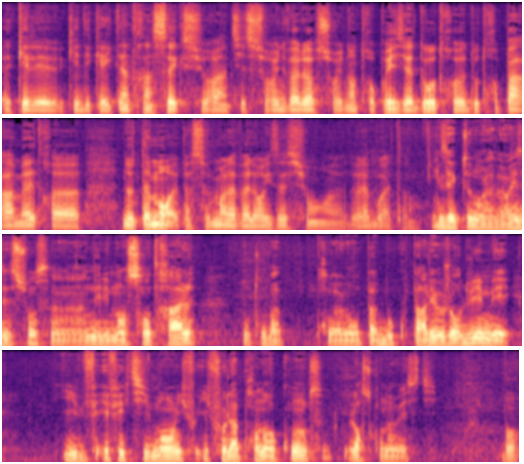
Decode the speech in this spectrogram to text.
euh, qu'il y, ait des qualités intrinsèques sur un titre, sur une valeur, sur une entreprise, il y a d'autres paramètres, euh, notamment et pas seulement la valorisation de la boîte. Hein. Exactement, la valorisation c'est un, élément central dont on va probablement pas beaucoup parler aujourd'hui, mais effectivement, il faut, il faut la prendre en compte lorsqu'on investit. Bon,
